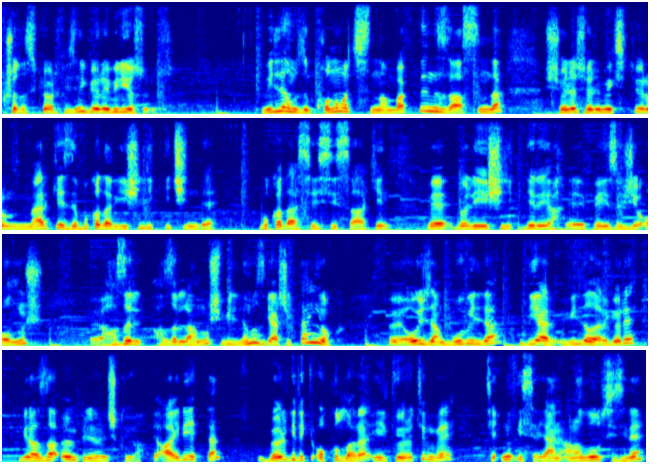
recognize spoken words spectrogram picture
Kuşadası Körfezi'ni görebiliyorsunuz. Villamızın konum açısından baktığınızda aslında şöyle söylemek istiyorum. Merkezde bu kadar yeşillik içinde, bu kadar sessiz, sakin ve böyle yeşillikleri, e, peyzajı olmuş, e, hazır hazırlanmış villamız gerçekten yok. E, o yüzden bu villa diğer villalara göre biraz daha ön plana çıkıyor. E, ayrıyetten bölgedeki okullara ilköğretim ve teknik lise yani Anadolu Sizi'ne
